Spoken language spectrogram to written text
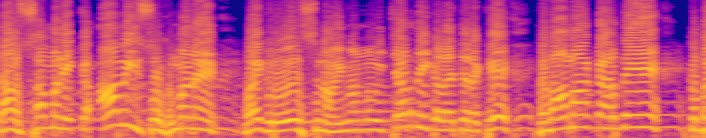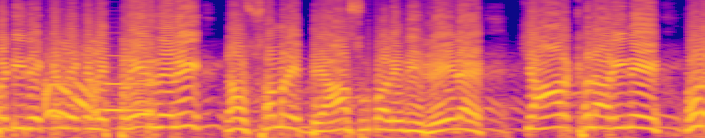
ਲਓ ਸਾਹਮਣੇ ਇੱਕ ਆ ਵੀ ਸੁਖਮਨ ਹੈ। ਵਾਹਿਗੁਰੂ ਇਸ ਨੌਜਵਾਨ ਨੂੰ ਚੜ੍ਹਦੀ ਕਲਾ 'ਚ ਰੱਖੇ। ਦਵਾਵਾਂ ਕਰਦੇ ਆ ਕਬੱਡੀ ਦੇ ਇਕੱਲੇ ਇਕੱਲੇ ਪਲੇਅਰ ਦੇ ਲਈ। ਲਓ ਸਾਹਮਣੇ ਬਿਆਸ ਵਾਲੇ ਦੀ ਰੇਡ ਹੈ। ਚਾਰ ਖਿਡਾਰੀ ਨੇ, ਹੁਣ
